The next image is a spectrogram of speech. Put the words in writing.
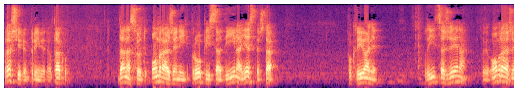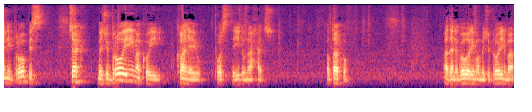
raširen primjer, je tako? Danas od omraženih propisa dina jeste šta? Pokrivanje lica žena. To je omraženi propis čak među brojnima koji klanjaju poste, idu na hađ. Je tako? A da ne govorimo među brojnima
